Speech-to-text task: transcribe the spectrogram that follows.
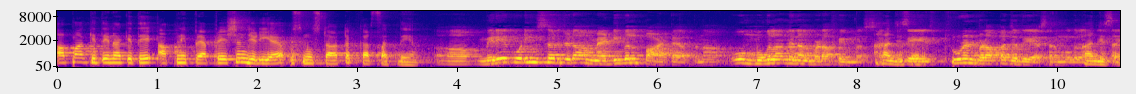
ਆਪਾਂ ਕਿਤੇ ਨਾ ਕਿਤੇ ਆਪਣੀ ਪ੍ਰੈਪਰੇਸ਼ਨ ਜਿਹੜੀ ਹੈ ਉਸ ਨੂੰ ਸਟਾਰਟ ਕਰ ਸਕਦੇ ਅਹ ਮੇਰੇ ਅਕੋਰਡਿੰਗ ਸਰ ਜਿਹੜਾ ਮੈਡੀਵਲ ਪਾਰਟ ਹੈ ਆਪਣਾ ਉਹ ਮੁਗਲਾਂ ਦੇ ਨਾਲ ਬੜਾ ਫੇਮਸ ਹੈ ਤੇ ਸਟੂਡੈਂਟ ਬੜਾ ਭੱਜਦੇ ਆ ਸਰ ਮੁਗਲਾਂ ਦੇ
